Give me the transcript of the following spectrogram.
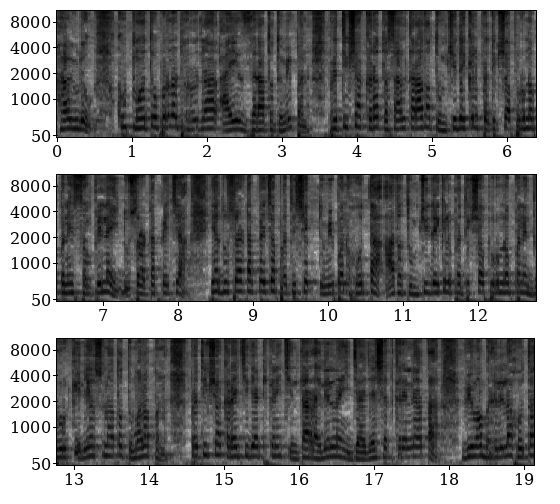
हा व्हिडिओ खूप महत्त्वपूर्ण ठरवणार आहे जर आता तुम्ही पण. प्रतीक्षा करत असाल तर आता तुमची देखील प्रतीक्षा पूर्णपणे संपलेली आहे दुसऱ्या टप्प्याच्या या दुसऱ्या टप्प्याच्या प्रतीक्षेत तुम्ही पण होता. आता तुमची देखील प्रतीक्षा पूर्णपणे दूर केली असून आता तुम्हाला पण प्रतीक्षा करायची त्या ठिकाणी चिंता राहिलेली नाही. ज्या ज्या शेतकऱ्यांनी आता विमा भरलेला होता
